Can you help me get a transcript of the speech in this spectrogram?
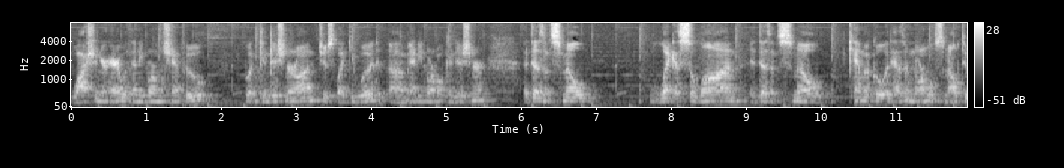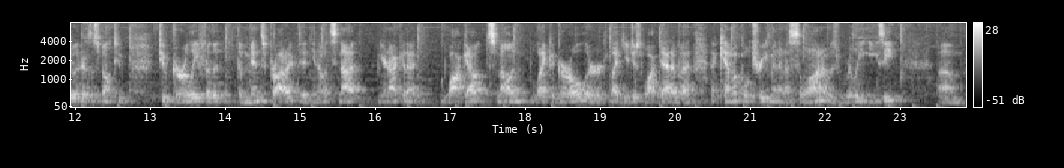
washing your hair with any normal shampoo. Put conditioner on just like you would um, any normal conditioner. It doesn't smell like a salon. It doesn't smell chemical. It has a normal smell to it. It doesn't smell too too girly for the, the men's product. It, you know, it's not, you're not gonna walk out smelling like a girl or like you just walked out of a, a chemical treatment in a salon. It was really easy. Um,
